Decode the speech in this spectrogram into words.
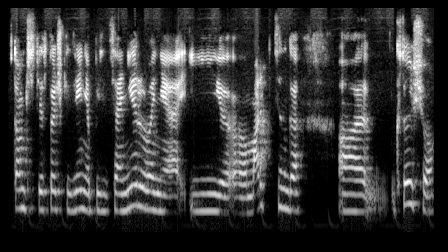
в том числе с точки зрения позиционирования и э, маркетинга. А, кто еще?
